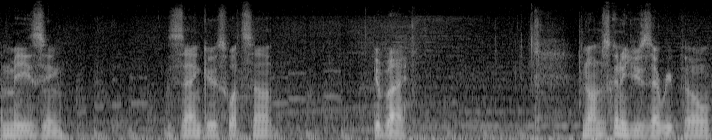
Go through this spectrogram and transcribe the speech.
Amazing. Zangoose, what's up? Goodbye. You know, I'm just gonna use that repel.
